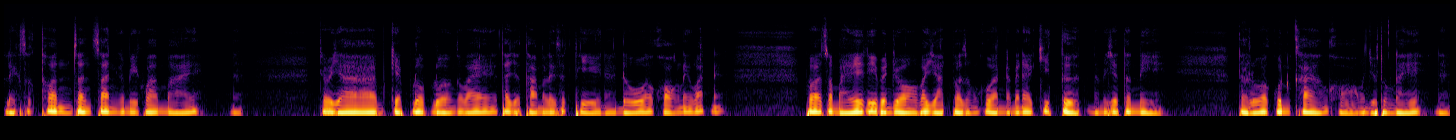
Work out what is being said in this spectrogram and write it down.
เหล็กสักท่อนสั้น ๆ ก็มีความหมายนะจะพยายามเก็บรวบรวมกันไว้ ถ้าจะทำอะไรสักทีนะดูเอาของในวัดเนี่ยเพราะสมัยที่เป็นโยมประหยัดพอสมควรแต่ไม่ได้ขี้ตืดนะไม่ใช่ตนีแต่รู้ว่าคุณค่าของของมันอยู่ตรงไหนนะ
